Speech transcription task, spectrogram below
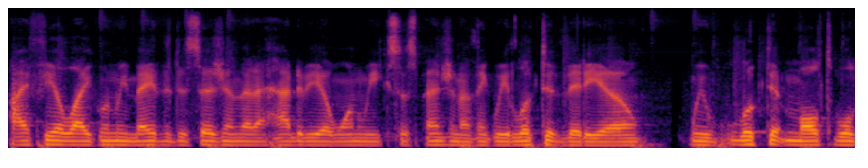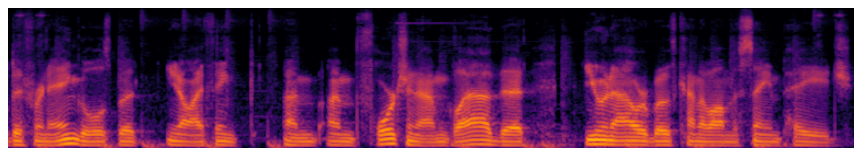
i feel like when we made the decision that it had to be a one week suspension i think we looked at video we looked at multiple different angles but you know i think i'm i'm fortunate i'm glad that you and i were both kind of on the same page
